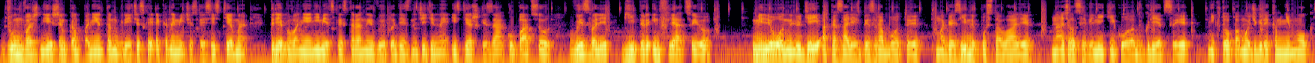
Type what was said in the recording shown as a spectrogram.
двум важнейшим компонентам греческой экономической системы. Требования немецкой стороны выплатить значительные издержки за оккупацию вызвали гиперинфляцию. Миллионы людей оказались без работы, магазины пустовали, начался великий голод в Греции, никто помочь грекам не мог,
